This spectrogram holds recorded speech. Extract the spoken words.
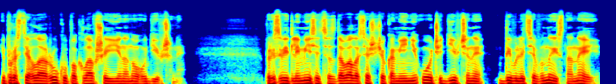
і простягла руку, поклавши її на ногу дівчини. При світлі місяця здавалося, що кам'яні очі дівчини дивляться вниз на неї.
